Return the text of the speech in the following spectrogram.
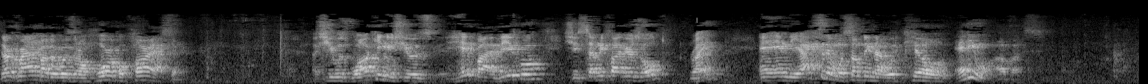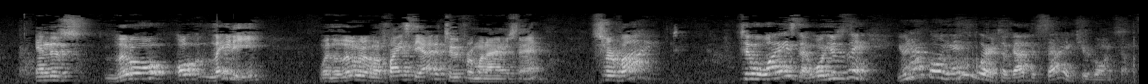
their grandmother was in a horrible car accident. She was walking and she was hit by a vehicle. She's 75 years old, right? And, and the accident was something that would kill any one of us. And this little old lady with a little bit of a feisty attitude, from what I understand, survived. So, well, why is that? Well, here's the thing. You're not going anywhere until God decides you're going somewhere.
